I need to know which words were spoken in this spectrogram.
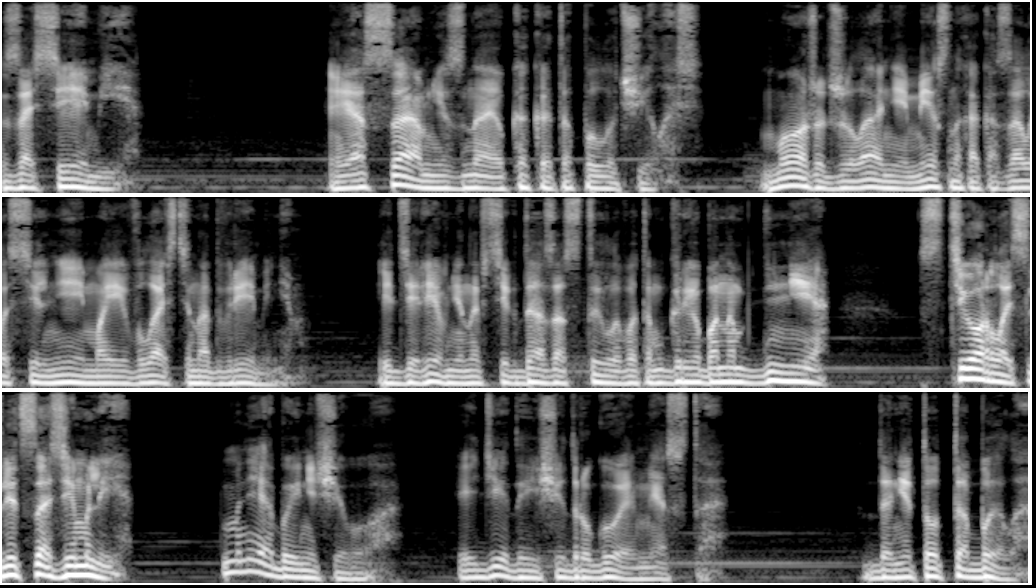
за семьи. Я сам не знаю, как это получилось. Может, желание местных оказалось сильнее моей власти над временем. И деревня навсегда застыла в этом гребаном дне. Стерлась с лица земли. Мне бы ничего. Иди да ищи другое место. Да не тут-то было.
